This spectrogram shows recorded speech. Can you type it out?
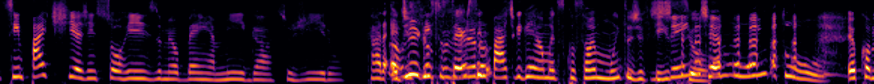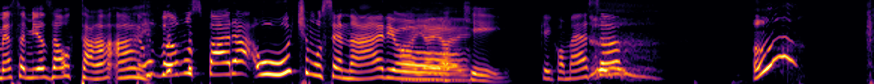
simpatia, gente, sorriso, meu bem, amiga, sugiro. Cara, é amiga, difícil ser simpática e ganhar uma discussão, é muito difícil. Gente, é muito! Eu começo a me exaltar. Ai. Então vamos para o último cenário. Ai, ai, ai. Ok. Quem começa? Hã?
